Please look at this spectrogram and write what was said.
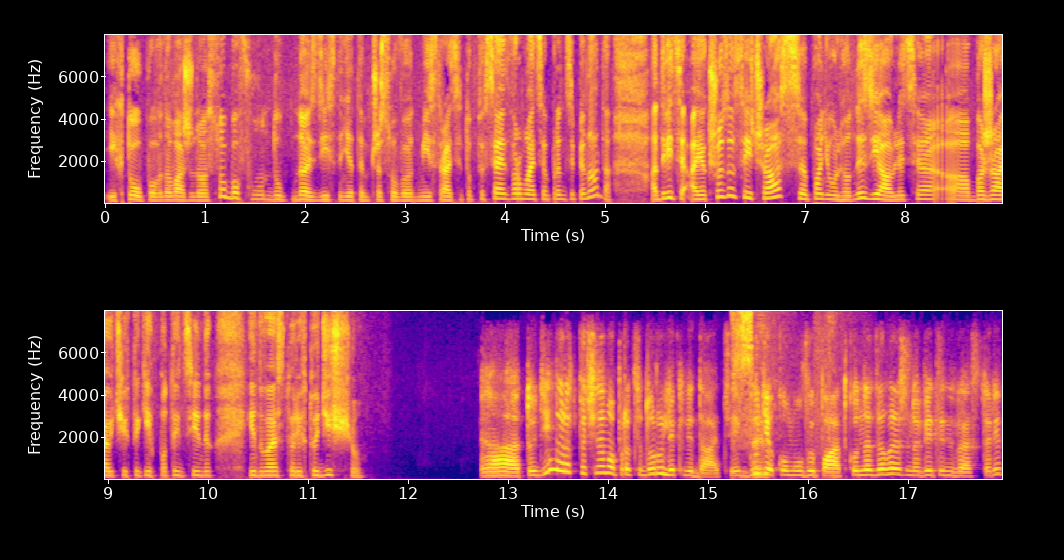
і хто уповноважена особа фонду на здійснення тимчасової адміністрації. Тобто вся інформація, в принципі, нада. А дивіться, а якщо за цей час, пані Ольго, не з'являться бажаючих таких потенційних інвесторів, тоді що? Е, Тоді ми розпочнемо процедуру ліквідації. В будь-якому випадку, незалежно від інвесторів,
